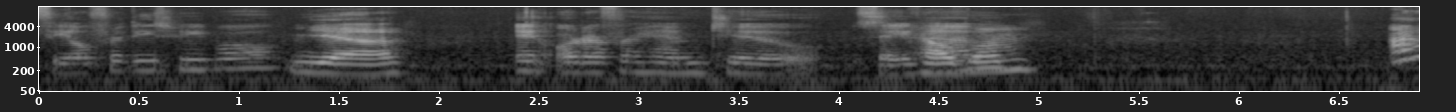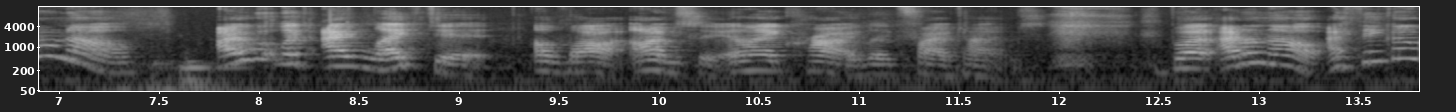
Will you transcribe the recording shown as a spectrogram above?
feel for these people Yeah, in order for him to save help them. them. I know i would like i liked it a lot obviously and i cried like five times but i don't know i think i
